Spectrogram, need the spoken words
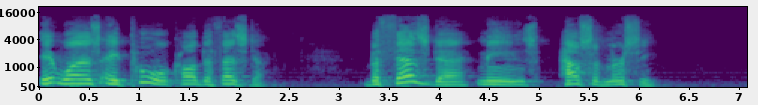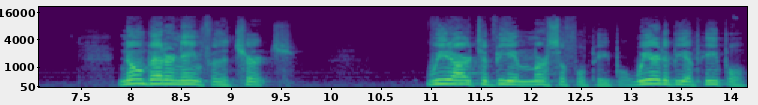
It was a pool called Bethesda. Bethesda means house of mercy. No better name for the church. We are to be a merciful people. We are to be a people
